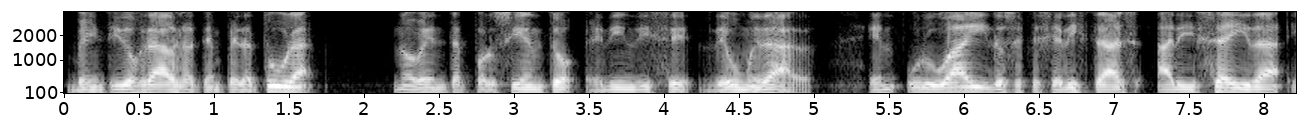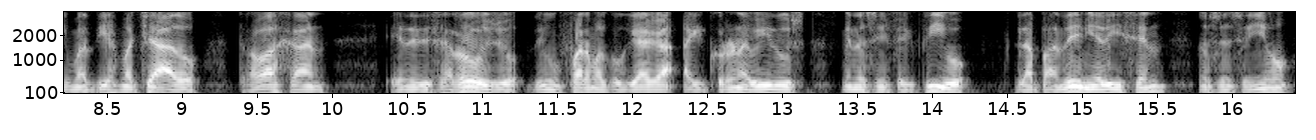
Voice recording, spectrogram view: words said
22 grados la temperatura, 90% el índice de humedad. En Uruguay, los especialistas Ari Seida y Matías Machado trabajan en el desarrollo de un fármaco que haga al coronavirus menos infectivo. La pandemia, dicen, nos enseñó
